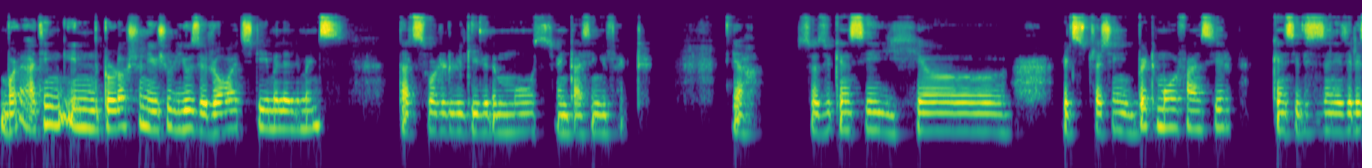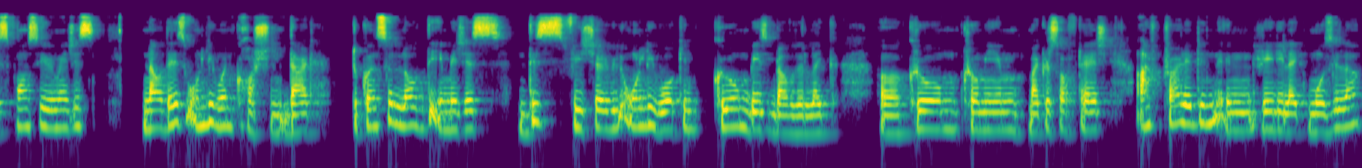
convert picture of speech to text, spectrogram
But I think in production you should use raw HTML elements. That's what it will give you the most enticing effect. Yeah. So as you can see here it's stretching a bit more fancier. You can see this is an easy responsive images now there is only one caution that to console log the images this feature will only work in chrome based browser like uh, chrome chromium microsoft edge. I've tried it in, in really like mozilla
